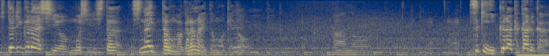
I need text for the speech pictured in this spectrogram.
一人暮らしをもししたしないと多分わからないと思うけど、うんうんあの月いくらかかるか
